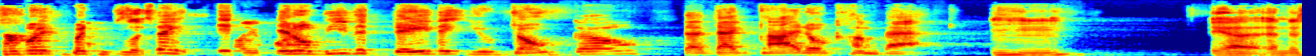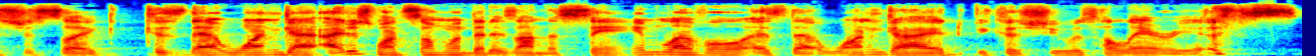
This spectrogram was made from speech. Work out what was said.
but but the thing, it, it'll be the day that you don't go that that guide will come back. Mm-hmm. Yeah, and it's just like because that one guy, I just want someone that is on the same level as that one guide because she was hilarious.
